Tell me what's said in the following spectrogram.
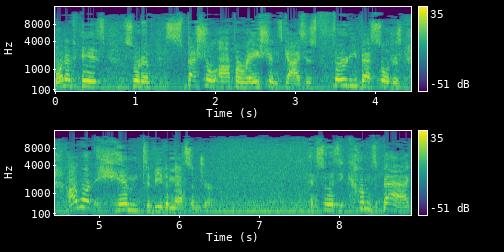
one of his sort of special operations guys, his 30 best soldiers. I want him to be the messenger. And so as he comes back,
